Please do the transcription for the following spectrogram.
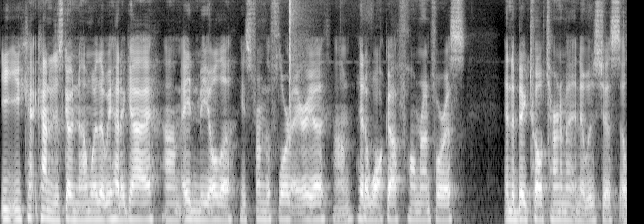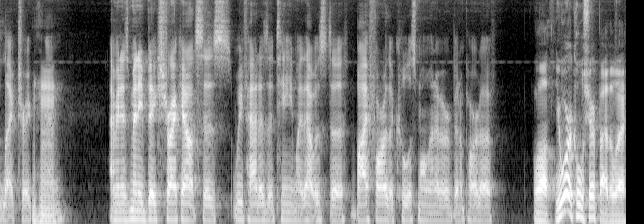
you you kind of just go numb with it. We had a guy, um, Aidan Meola. He's from the Florida area. Um, hit a walk off home run for us in the Big 12 tournament, and it was just electric. Mm-hmm. And I mean, as many big strikeouts as we've had as a team, like that was the by far the coolest moment I've ever been a part of. well, you wore a cool shirt, by the way.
